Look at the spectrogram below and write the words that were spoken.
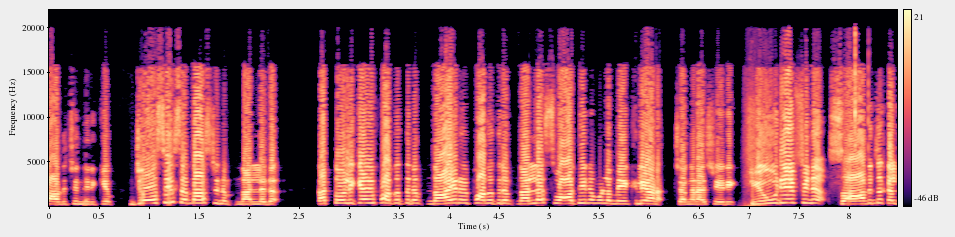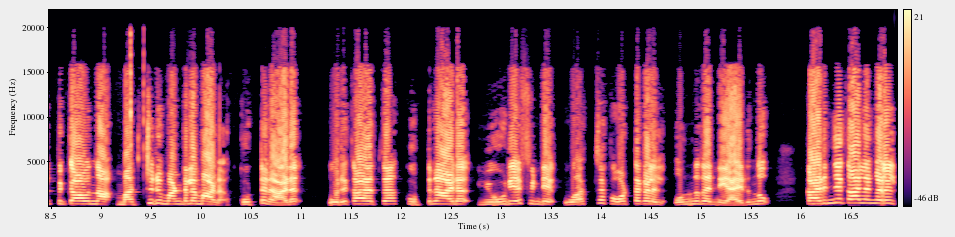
സാധിച്ചെന്നിരിക്കും. ജോസി സെബാസ്റ്റിനും നല്ലത്. കത്തോലിക്ക വിഭാഗത്തിനും നായർ വിഭാഗത്തിനും നല്ല സ്വാധീനമുള്ള മേഖലയാണ് ചങ്ങനാശ്ശേരി. യു ഡി എഫിന് സാധ്യത കൽപ്പിക്കാവുന്ന മറ്റൊരു മണ്ഡലമാണ് കുട്ടനാട്. ഒരു കാലത്ത് കുട്ടനാട് യു ഡി എഫിന്റെ ഉറച്ച കോട്ടകളിൽ ഒന്ന് തന്നെയായിരുന്നു. കഴിഞ്ഞ കാലങ്ങളിൽ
